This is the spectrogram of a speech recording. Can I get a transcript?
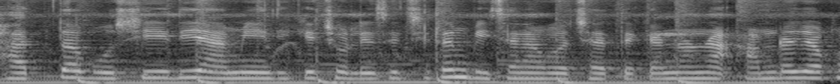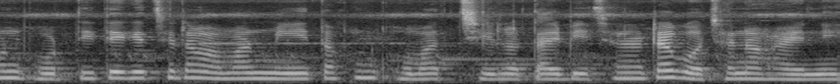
ভাতটা বসিয়ে দিয়ে আমি এদিকে চলে এসেছিলাম বিছানা গোছাতে। কেননা আমরা যখন ভোট দিতে গেছিলাম, আমার মেয়ে তখন ঘুমাচ্ছিল, তাই বিছানাটা গোছানো হয়নি।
